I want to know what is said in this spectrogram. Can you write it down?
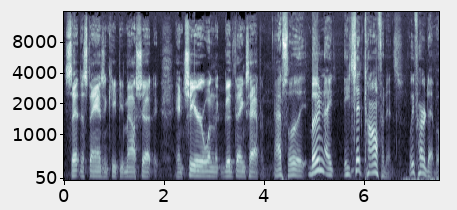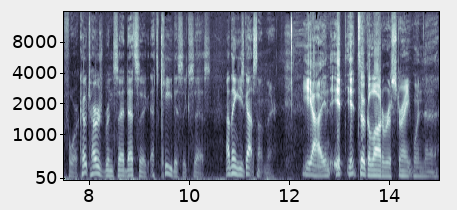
Sit in the stands and keep your mouth shut and cheer when the good things happen. Absolutely, Boone. He said confidence. We've heard that before. Coach Hersbrun said that's a that's key to success. I think he's got something there. Yeah, and it, it took a lot of restraint when uh,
